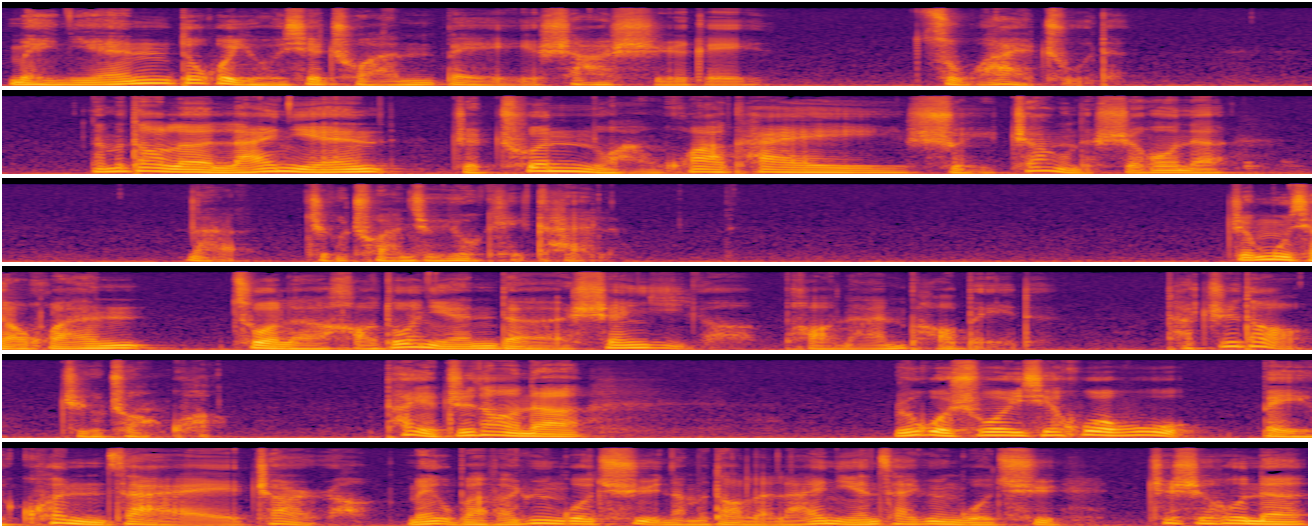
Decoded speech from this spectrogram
每年都会有一些船被沙石给阻碍住的。那么到了来年这春暖花开、水涨的时候呢，那这个船就又可以开了。这穆小环做了好多年的生意啊，跑南跑北的，他知道这个状况，他也知道呢。如果说一些货物被困在这儿啊，没有办法运过去，那么到了来年再运过去，这时候呢，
